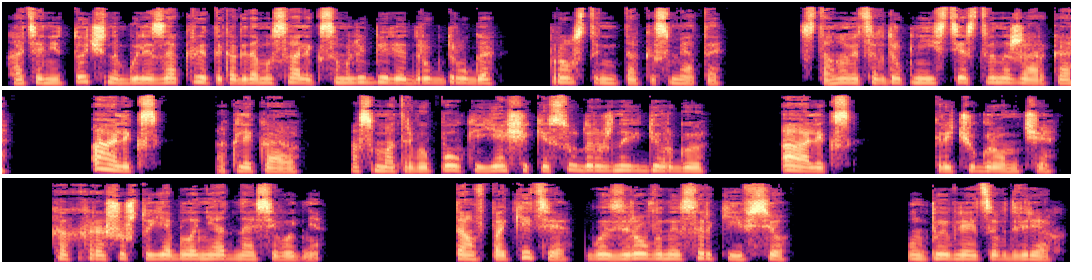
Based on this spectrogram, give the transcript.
хотя они точно были закрыты, когда мы с Алексом любили друг друга, просто не так и смяты. Становится вдруг неестественно жарко. «Алекс!» — окликаю. Осматриваю полки, ящики, судорожно их дергаю. «Алекс!» — кричу громче. Как хорошо, что я была не одна сегодня. Там в пакете глазированные сырки и все. Он появляется в дверях.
